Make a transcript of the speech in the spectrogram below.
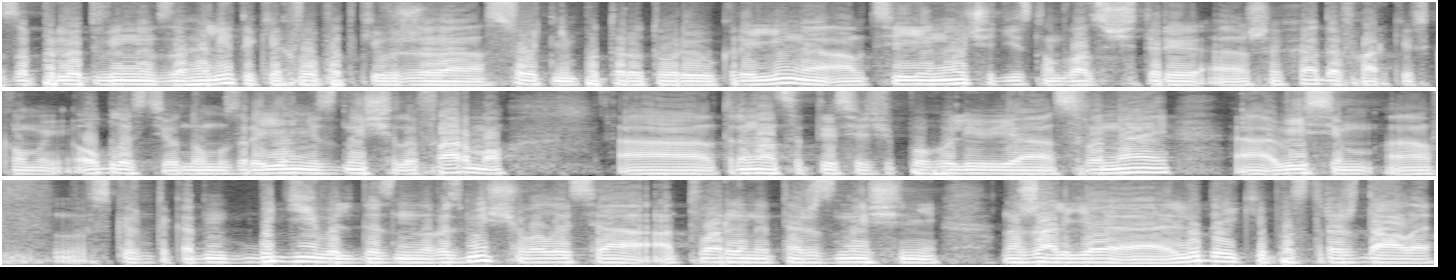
За період війни взагалі таких випадків вже сотні по території України. А в цієї ночі дійсно 24 е, шахеди в Харківській області, в одному з районів знищили ферму. Е, 13 тисяч поголів'я свиней, 8, скажімо так, будівель, де розміщувалися тварини, теж знищені. На жаль, є е, люди, які постраждали,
